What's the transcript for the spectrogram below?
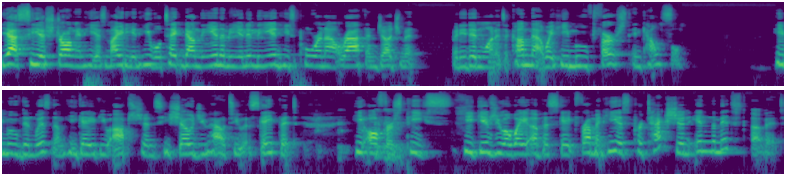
Yes, he is strong and he is mighty and he will take down the enemy, and in the end, he's pouring out wrath and judgment. But he didn't want it to come that way. He moved first in counsel, he moved in wisdom. He gave you options, he showed you how to escape it. He offers peace, he gives you a way of escape from it. He is protection in the midst of it.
